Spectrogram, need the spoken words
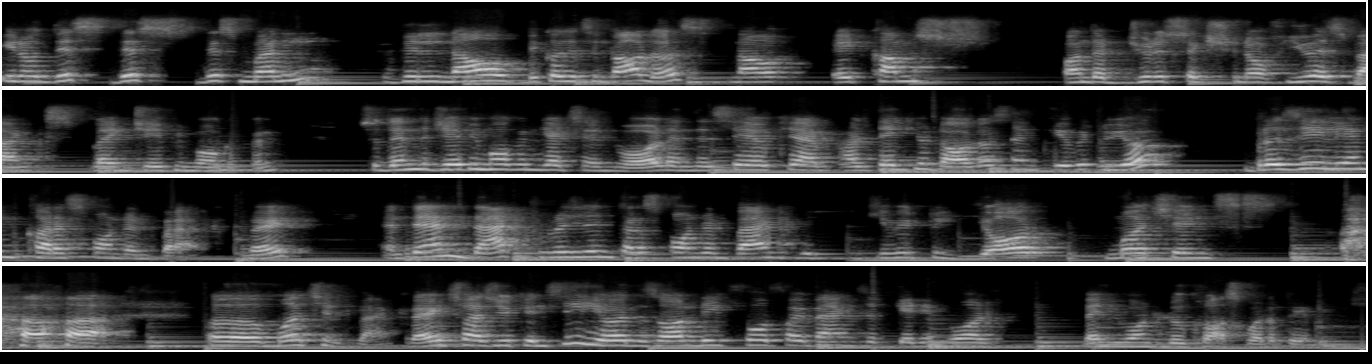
you know, this this this money will now because it's in dollars now it comes on the jurisdiction of U.S. banks like J.P. Morgan. So then the JP Morgan gets involved and they say, okay, I'll take your dollars and give it to your Brazilian correspondent bank, right? And then that Brazilian correspondent bank will give it to your merchant's uh, merchant bank, right? So as you can see here, there's already four or five banks that get involved when you want to do cross-border payments.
